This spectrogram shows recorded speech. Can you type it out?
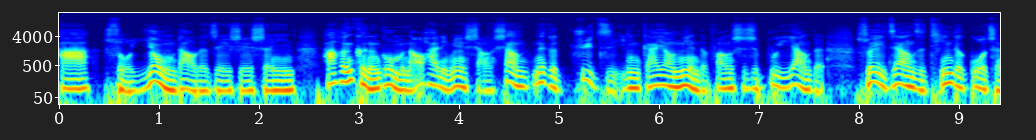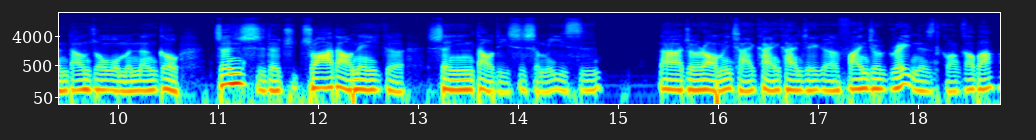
他所用到的这些声音，他很可能跟我们脑海里面想象那个句子应该要念的方式是不一样的，所以这样子听的过程当中，我们能够真实的去抓到那一个声音到底是什么意思。那就让我们一起来看一看这个 Find Your Greatness 的广告吧。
